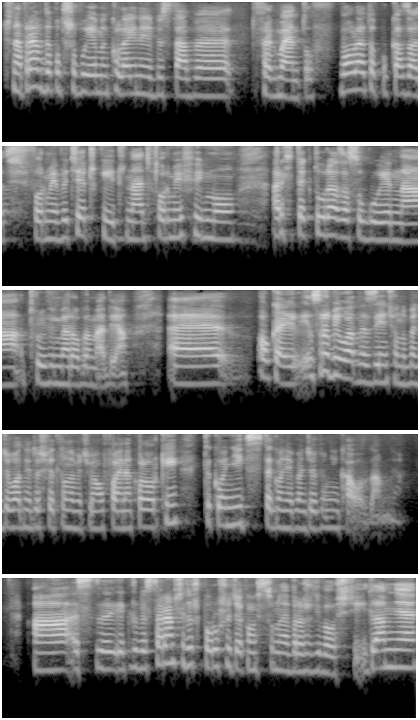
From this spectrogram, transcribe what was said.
czy naprawdę potrzebujemy kolejnej wystawy fragmentów? Wolę to pokazać w formie wycieczki, czy nawet w formie filmu. Architektura zasługuje na trójwymiarowe media. Okej, zrobię ładne zdjęcie, ono będzie ładnie doświetlone, będzie miało fajne kolorki, tylko nic z tego nie będzie wynikało dla mnie. A jak gdyby staram się też poruszyć jakąś stronę wrażliwości. I dla mnie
